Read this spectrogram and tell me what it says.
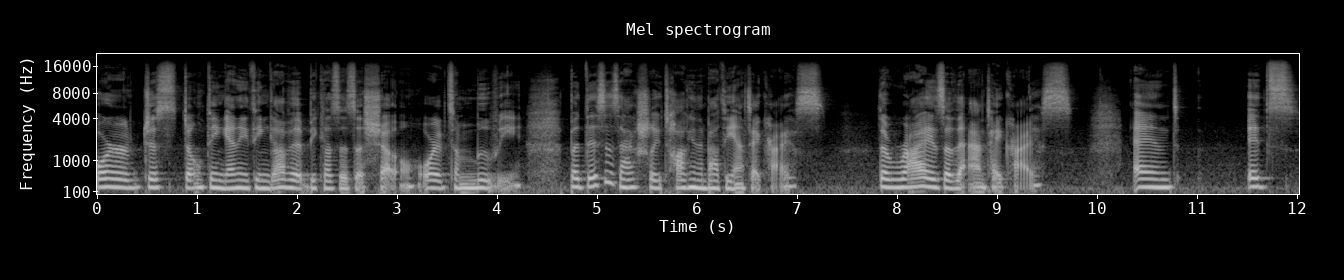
or just don't think anything of it because it's a show or it's a movie. But this is actually talking about the Antichrist, the rise of the Antichrist. And it's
